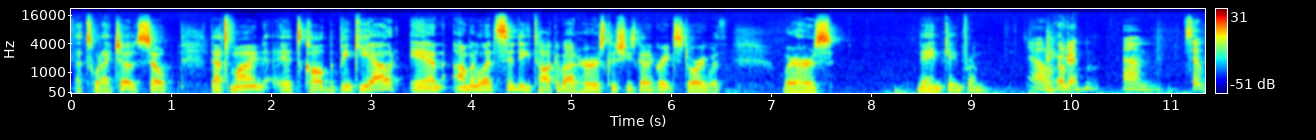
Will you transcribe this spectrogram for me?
that's what I chose. So that's mine. It's called the Pinky Out, and I'm gonna let Cindy talk about hers because she's got a great story with where hers name came from. Oh, Okay. Um, so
